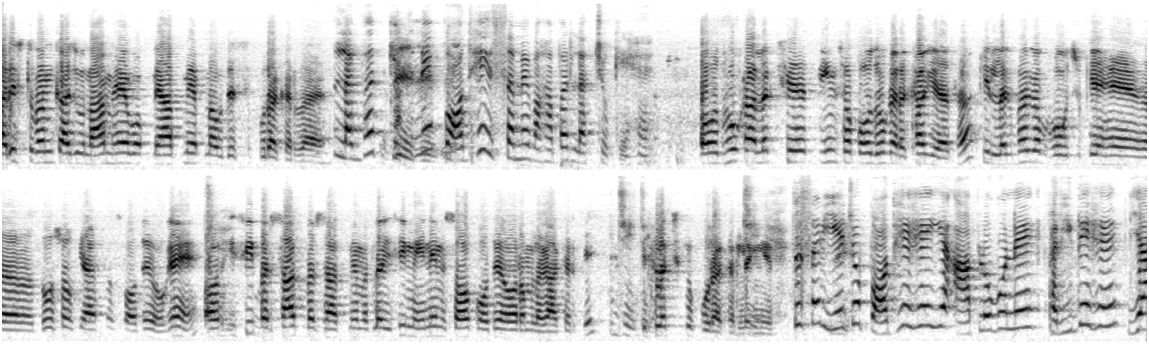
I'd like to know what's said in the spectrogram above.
अरिष्ट वन का जो नाम है वो अपने आप में अपना उद्देश्य पूरा कर रहा है। लगभग कितने। पौधे इस समय वहाँ पर लग चुके हैं? पौधों का लक्ष्य 300 पौधों का रखा गया था कि लगभग अब हो चुके हैं अ, 200 के आसपास पौधे हो गए हैं। और इसी बरसात बरसात में मतलब इसी महीने में 100 पौधे और हम लगा करके जी जी। इस लक्ष्य को पूरा कर लेंगे। तो सर ये जो। पौधे हैं ये आप लोगों ने खरीदे हैं या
